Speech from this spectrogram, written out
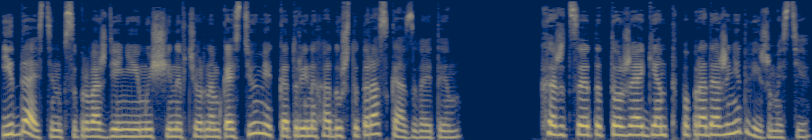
и Дастин в сопровождении мужчины в черном костюме, который на ходу что-то рассказывает им. Кажется, это тоже агент по продаже недвижимости.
